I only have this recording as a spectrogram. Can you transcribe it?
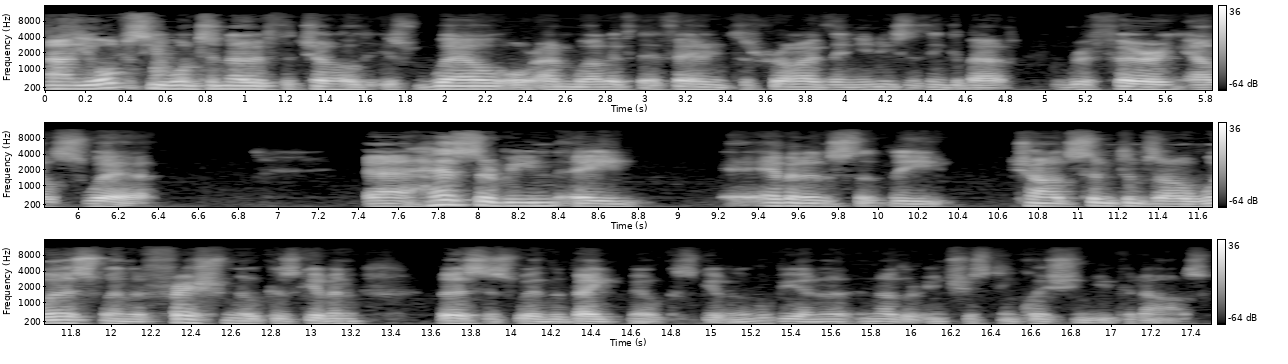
Uh, you obviously want to know if the child is well or unwell. If they're failing to thrive, then you need to think about referring elsewhere. Uh, has there been a evidence that the child's symptoms are worse when the fresh milk is given versus when the baked milk is given? That would be an, another interesting question you could ask.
